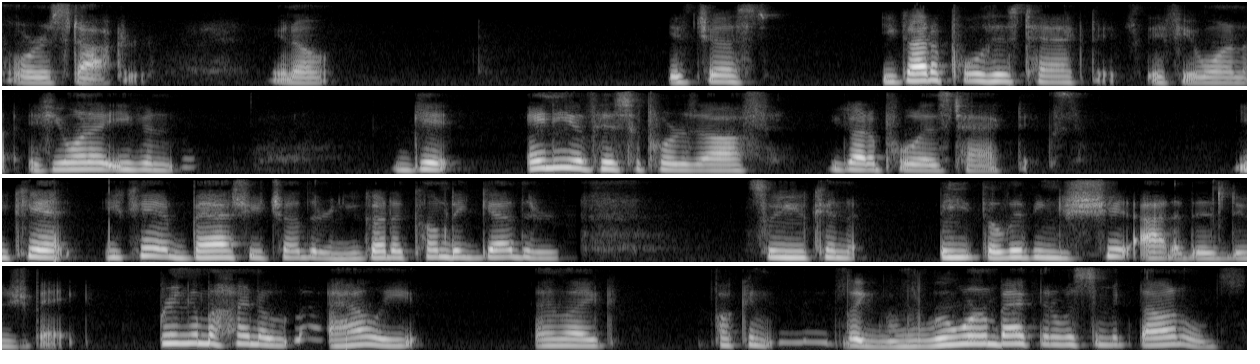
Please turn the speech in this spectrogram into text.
or a stalker. You know. It's just you got to pull his tactics if you wanna if you want to even get any of his supporters off you got to pull his tactics you can't you can't bash each other you got to come together so you can beat the living shit out of this douchebag bring him behind a alley and like fucking like lure him back there with some mcdonald's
